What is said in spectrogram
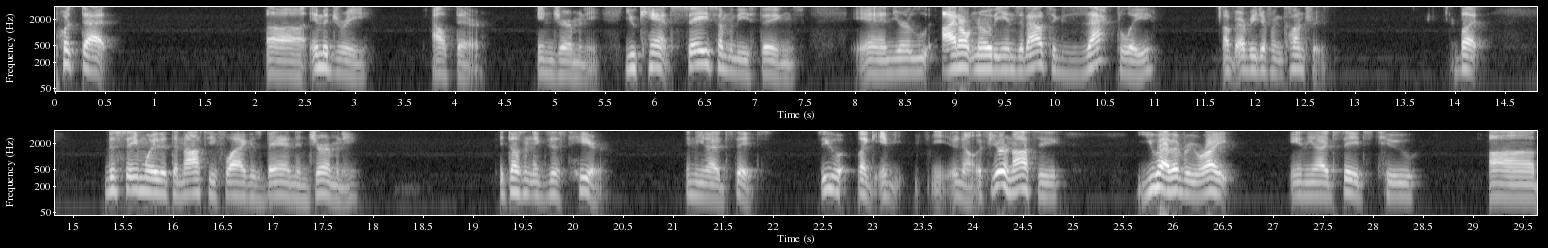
put that uh, imagery out there in Germany. You can't say some of these things, and you're I don't know the ins and outs exactly of every different country, but the same way that the Nazi flag is banned in Germany, it doesn't exist here in the United States. So you like if you know if you're a Nazi, you have every right in the United States to uh,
